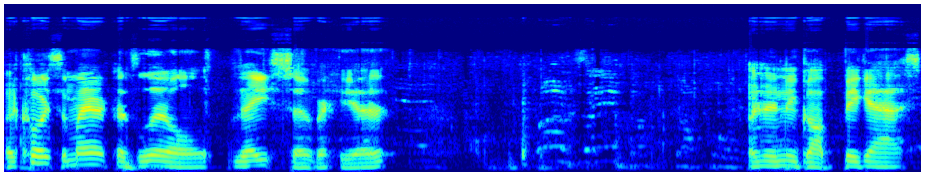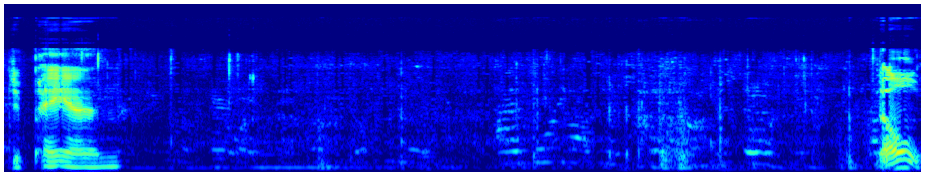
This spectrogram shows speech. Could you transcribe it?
Of course, America's little race over here. And then you got big ass Japan. Oh,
